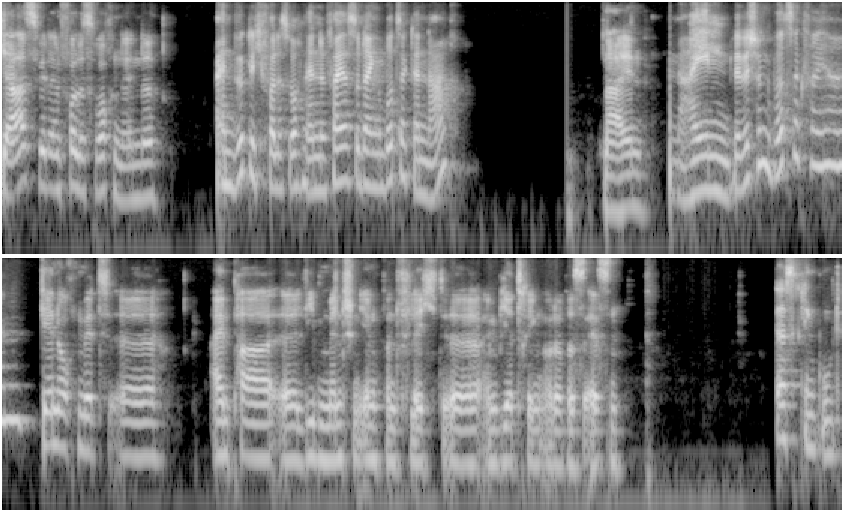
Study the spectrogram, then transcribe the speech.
Ja, es wird ein volles Wochenende. Ein wirklich volles Wochenende. Feierst du deinen Geburtstag danach? Nein, Nein, wer will schon Geburtstag feiern? geh noch mit äh, ein paar äh, lieben Menschen irgendwann vielleicht äh, ein Bier trinken oder was essen. Das klingt gut.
